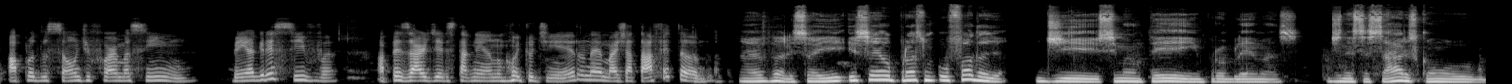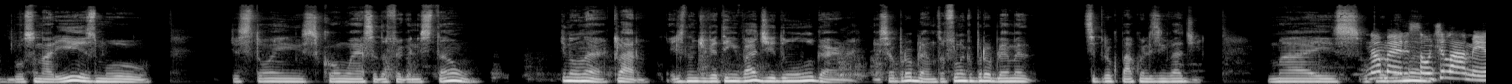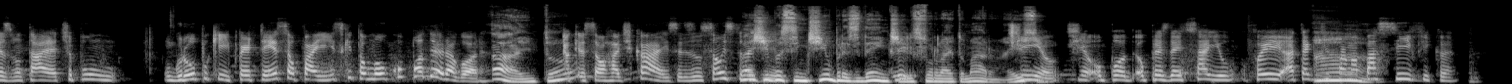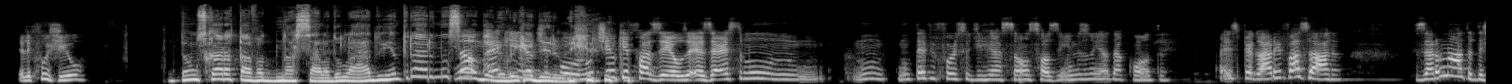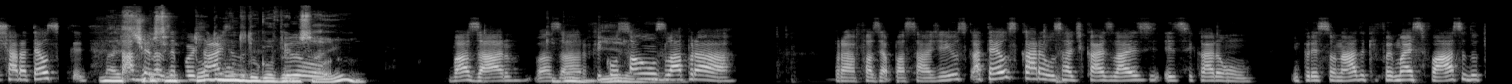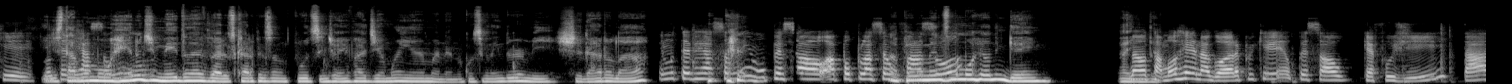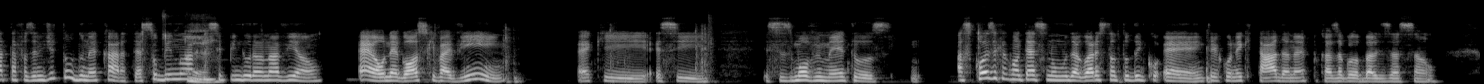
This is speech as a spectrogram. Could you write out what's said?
a produção de forma assim bem agressiva. Apesar de eles estar ganhando muito dinheiro, né? Mas já tá afetando. É, velho, isso aí. Isso aí é o próximo. O foda de se manter em problemas desnecessários, como o bolsonarismo, ou questões como essa do Afeganistão, que não é, claro, eles não deviam ter invadido um lugar, né? Esse é o problema. Não tô falando que o problema é se preocupar com eles invadir. Mas. Não, mas problema- eles são de lá mesmo, tá? É tipo um, um grupo que pertence ao país que tomou o poder agora. Ah, então. Só que eles são radicais, eles não são Mas, estrangeiros. tipo assim, tinha um presidente, Ele- eles foram lá e tomaram? É isso? Tinham, tinha, o, o presidente saiu. Foi até que de Ah. forma pacífica. Ele fugiu. Então os caras estavam na sala do lado e entraram na sala Não, dele. é que, brincadeira, tipo, brincadeira. não tinha o que fazer. O exército não, não, não teve força de reação sozinho, eles não iam dar conta. Aí eles pegaram e vazaram. Fizeram nada, deixaram até os. Mas, tá tipo assim, todo mundo do governo saiu? Vazaram, vazaram. Ficou só uns lá pra, pra fazer a passagem. Aí os, até os caras, os radicais lá, eles, eles ficaram impressionados que foi mais fácil do que. estavam reação morrendo nenhuma. de medo, né, velho? Os caras pensando, putz, a gente vai invadir amanhã, mano. Não consigo nem dormir. Chegaram lá. E não teve reação nenhuma. O pessoal, a população Ah, pelo menos não morreu ninguém. Ainda. Não, tá morrendo agora porque o pessoal quer fugir, tá, tá fazendo de tudo, né, cara? Até subindo, no avi- É. se pendurando no avião. É, o negócio que vai vir é que esse, esses movimentos. As coisas que acontecem no mundo agora estão tudo é, interconectadas, né? Por causa da globalização.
